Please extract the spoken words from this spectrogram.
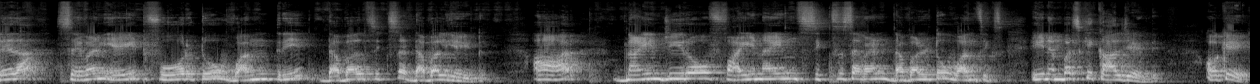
లేదా seven eight four two one three double six double eight. Or nine zero five nine six seven double two one six. ఈ నెంబర్స్కి కాల్ చేయండి. Okay.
